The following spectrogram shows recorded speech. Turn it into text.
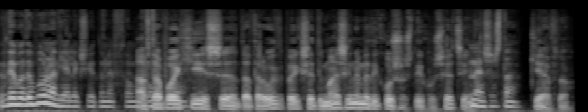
Δεν, δεν μπορώ να διαλέξω για τον εαυτό μου. Αυτά που έχεις, ε, τα τραγούδια που έχεις ετοιμάσει είναι με δικούς σου στίχους, έτσι; Ναι, σωστά. Και αυτό.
